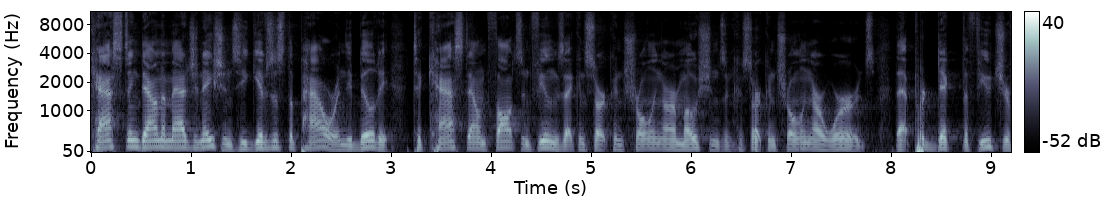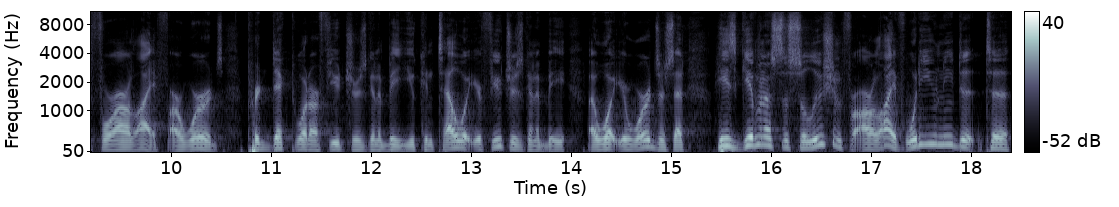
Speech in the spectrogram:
casting down imaginations. He gives us the power and the ability to cast down thoughts and feelings that can start controlling our emotions and can start controlling our words that predict the future for our life. Our words predict what our future is going to be. You can tell what your future is going to be by what your words are said. He's given us the solution for our life. What do you need to, to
